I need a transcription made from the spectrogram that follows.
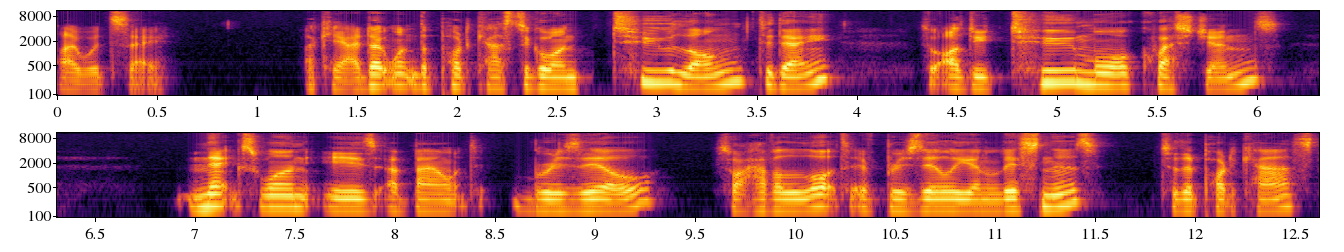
I would say. Okay, I don't want the podcast to go on too long today, so I'll do two more questions. Next one is about Brazil. So I have a lot of Brazilian listeners to the podcast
